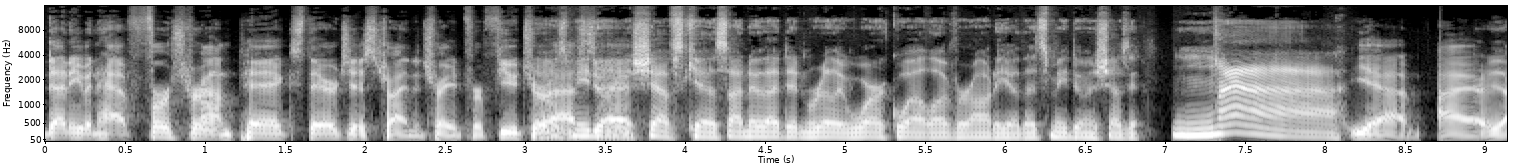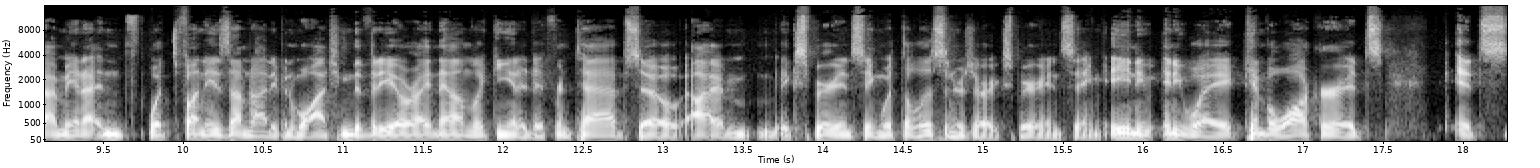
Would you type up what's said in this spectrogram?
doesn't even have first round picks. They're just trying to trade for future that was assets. me doing a chef's kiss. I know that didn't really work well over audio. That's me doing a chef's kiss. Mwah. Yeah, I I mean, and what's funny is I'm not even watching the video right now. I'm looking at a different tab, so I'm experiencing what the listeners are experiencing. Any, anyway, Kemba Walker, it's it's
